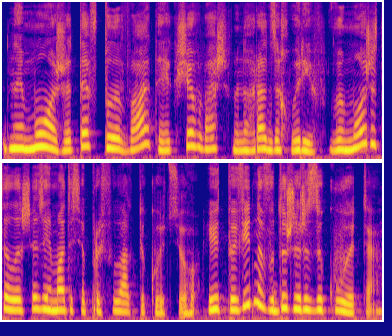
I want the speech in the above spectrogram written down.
не можете впливати, якщо ваш виноград захворів. Ви можете лише займатися профілактикою цього. І відповідно ви дуже ризикуєте.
